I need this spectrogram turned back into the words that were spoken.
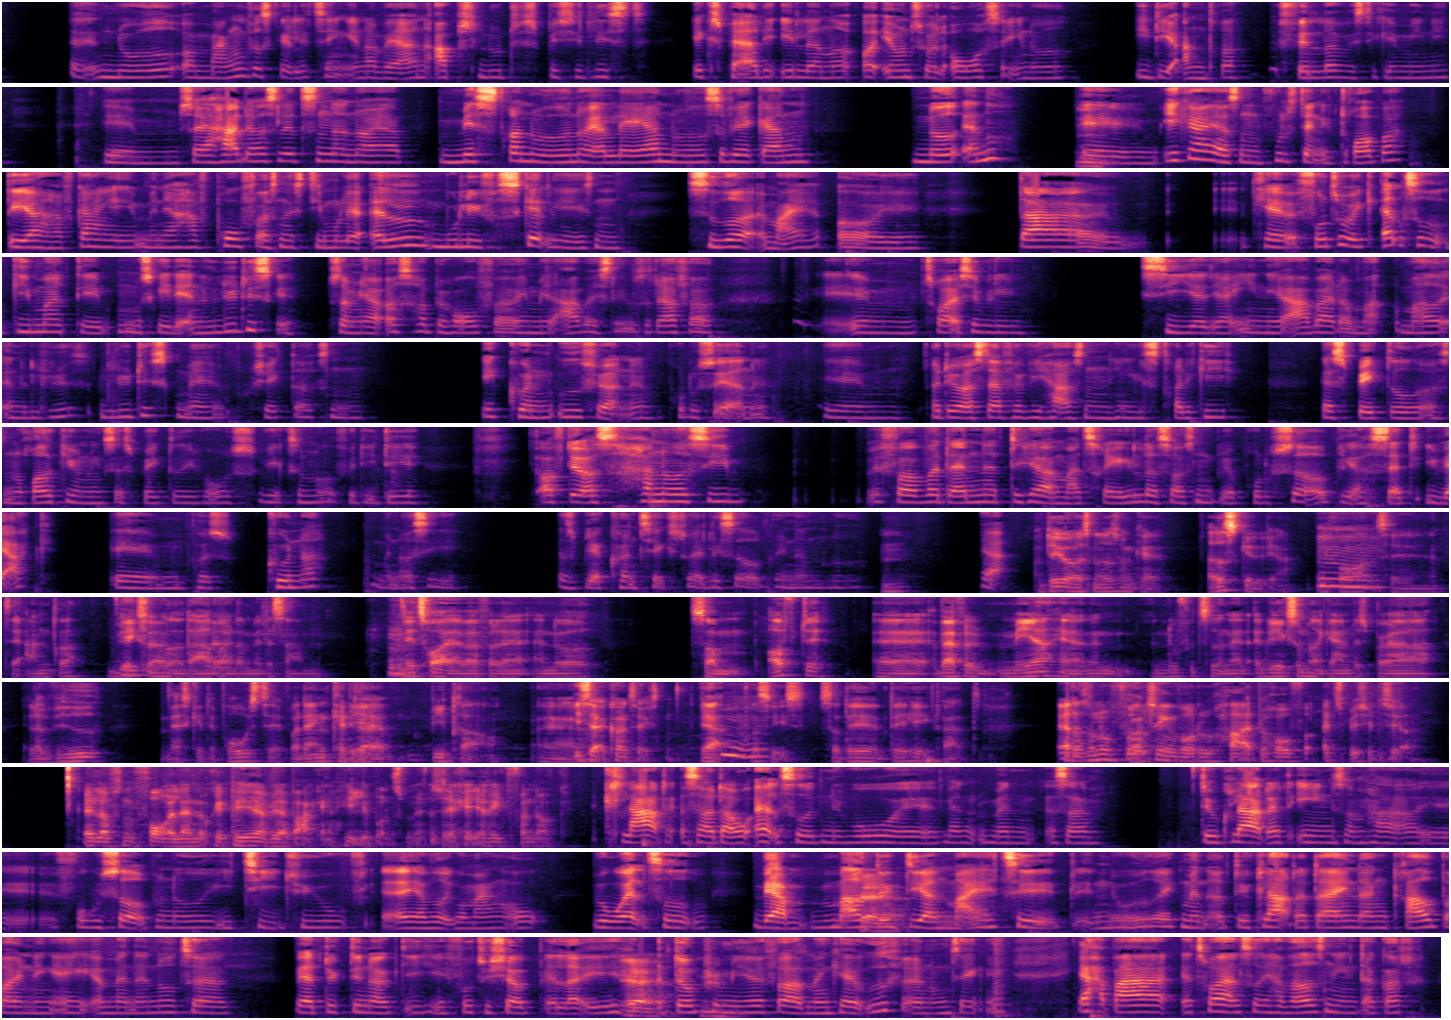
øh, noget om mange forskellige ting, end at være en absolut specialist, ekspert i et eller andet, og eventuelt overse noget i de andre felter, hvis det giver mening. Øhm, så jeg har det også lidt sådan, at når jeg mestrer noget, når jeg lærer noget, så vil jeg gerne noget andet. Mm. Øh, ikke at jeg sådan fuldstændig dropper det, jeg har haft gang i, men jeg har haft brug for sådan at stimulere alle mulige forskellige sådan, sider af mig, og øh, der øh, kan foto ikke altid give mig det, måske det analytiske, som jeg også har behov for i mit arbejdsliv, så derfor øh, tror jeg også, jeg vil sige, at jeg egentlig arbejder meget, meget analytisk med projekter, sådan, ikke kun udførende, producerende, Øhm, og det er også derfor, vi har sådan en hele strategiaspektet og sådan rådgivningsaspektet i vores virksomhed, fordi det ofte også har noget at sige for, hvordan at det her materiale, der så sådan bliver produceret, bliver sat i værk øhm, hos kunder, men også i, altså bliver kontekstualiseret på en eller anden måde. Og det er jo også noget, som kan adskille jer i Mm. forhold til, til andre virksomheder, der arbejder med det samme. Det tror jeg i hvert fald er, er noget, som ofte, øh, i hvert fald mere her end nu for tiden, at, at virksomheder gerne vil spørge eller vide, hvad skal det bruges til? Hvordan kan det Ja. her bidrage? Øh, Især konteksten. Ja, Mhm. præcis. Så det, det er helt klart. Er der så nogle få Godt. ting, hvor du har et behov for at specialisere dig? Eller sådan får et eller andet, okay, det her vil jeg bare gerne helt i bunds med. Altså, jeg kan, jeg kan ikke få nok. Klart, altså der er jo altid et niveau, øh, men, men altså, det er jo klart, at en, som har øh, fokuseret på noget i 10, 20, øh, jeg ved ikke hvor mange år, vil jo altid være meget Ja. ja. dygtigere end mig til noget, ikke? Men og det er jo klart, at der er en eller anden gradbøjning af, at man er nødt til at være dygtig nok i Photoshop eller i Ja, ja, ja. Adobe Premiere, for at man kan udføre nogle ting, ikke? Jeg har bare, jeg tror altid, jeg har været sådan en, der godt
